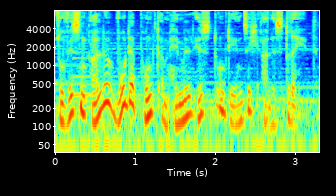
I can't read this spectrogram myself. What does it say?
So wissen alle, wo der Punkt am Himmel ist, um den sich alles dreht.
